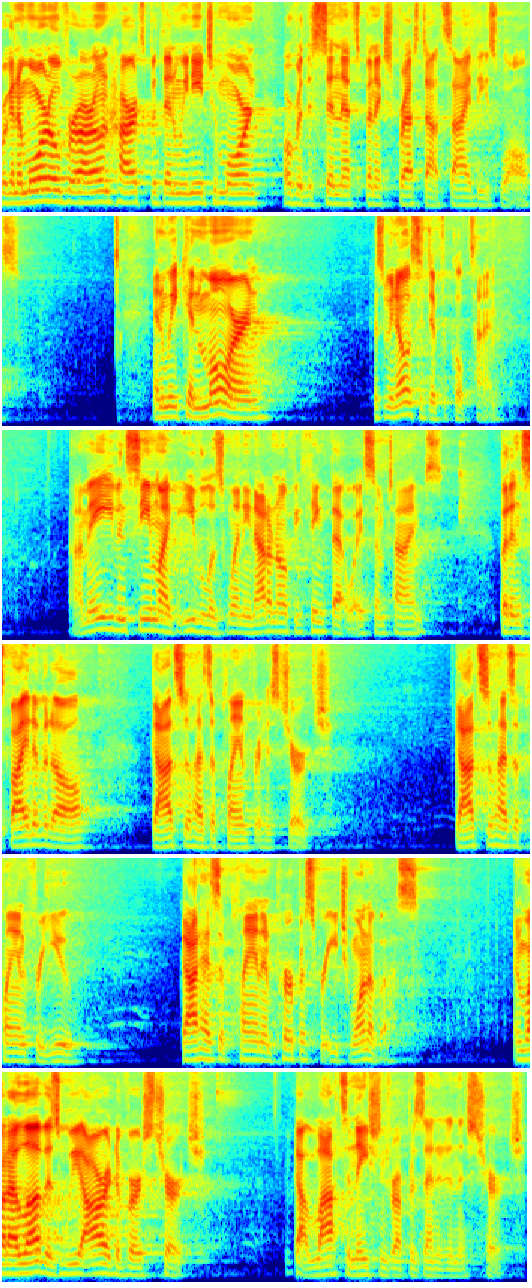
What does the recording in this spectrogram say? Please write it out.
We're going to mourn over our own hearts, but then we need to mourn over the sin that's been expressed outside these walls. And we can mourn because we know it's a difficult time. Uh, it may even seem like evil is winning. I don't know if you think that way sometimes. But in spite of it all, God still has a plan for his church. God still has a plan for you. God has a plan and purpose for each one of us. And what I love is we are a diverse church. We've got lots of nations represented in this church.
